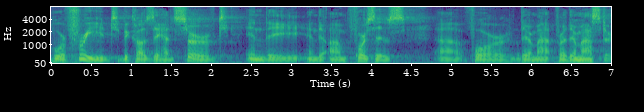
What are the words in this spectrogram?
who were freed because they had served in the, in the armed forces uh, for, their ma- for their master.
